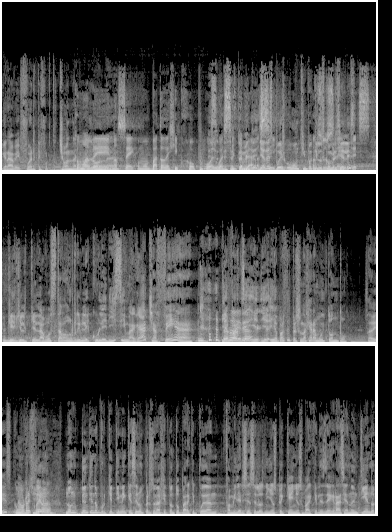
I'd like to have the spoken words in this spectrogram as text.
grave, fuerte, fortachona, como de, no sé, como vato de hip hop o algo así. Exactamente. Ya así. después hubo un tiempo que los comerciales, que, que- que la voz estaba horrible, culerísima, gacha, fea. y, ¿Todo aparte, eso? y, y- y aparte el personaje era muy tonto. ¿Sabes? No que recuerdo. no, no entiendo por qué tienen que hacer un personaje tonto para que puedan familiarizarse los niños pequeños, para que les dé gracia. No entiendo.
